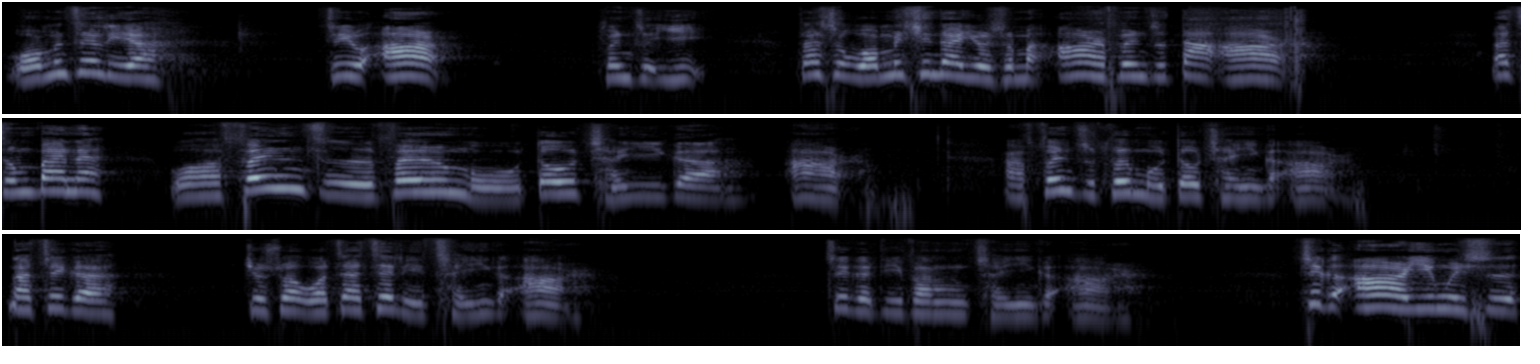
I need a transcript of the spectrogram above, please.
我们这里啊，只有 r 分之一，但是我们现在有什么 r 分之大 R，那怎么办呢？我分子分母都乘一个 r，啊，分子分母都乘一个 r，那这个就说我在这里乘一个 r，这个地方乘一个 r。这个 r 因为是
